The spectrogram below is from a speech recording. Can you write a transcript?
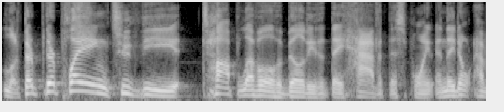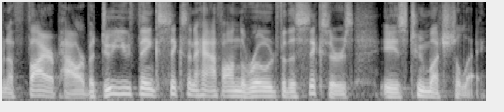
Look, they're, they're playing to the top level of ability that they have at this point, and they don't have enough firepower. But do you think six and a half on the road for the Sixers is too much to lay?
